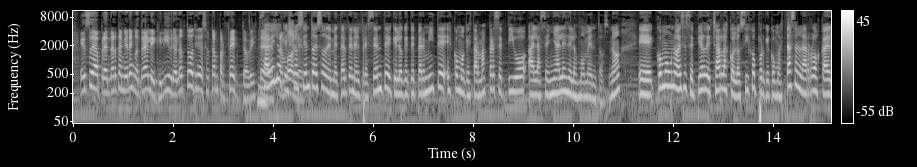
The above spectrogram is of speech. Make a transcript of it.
eso de aprender también a encontrar el equilibrio, no todo tiene que ser tan perfecto, ¿viste? ¿Sabes Es lo que yo siento eso de meterte en el presente? Que lo que te permite es como que estar más perceptivo a las señales de los momentos, ¿no? Eh, como uno a veces se pierde charlas con los hijos porque como estás en la rosca,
